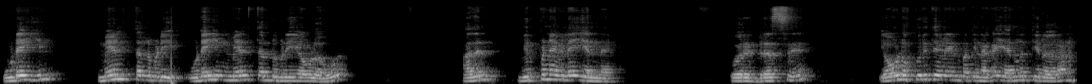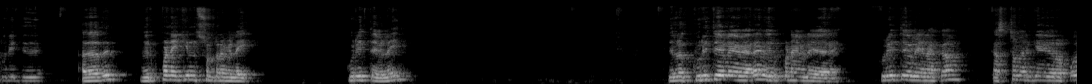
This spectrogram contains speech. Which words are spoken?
உடையில் மேல் தள்ளுபடி உடையின் மேல் தள்ளுபடி எவ்வளவு? அதன் விற்பனை விலை என்ன? ஒரு ட்ரெஸ்ஸு எவ்வளோ குறித்த விலைன்னு பார்த்தீங்கன்னாக்கா இரநூத்தி இருபது ரூபான்னு குறித்தது. அதாவது விற்பனைக்குன்னு சொல்கிற விலை குறித்த விலை இதில் குறித்த விலை வேற விற்பனை விலை வேற. குறித்த விலைனாக்கா கஸ்டமர் கேட்குறப்போ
